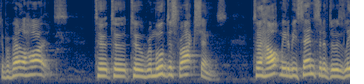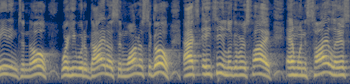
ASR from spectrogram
to prepare the hearts, to, to, to remove distractions to help me to be sensitive to his leading, to know where he would guide us and want us to go. Acts 18, look at verse 5. And when Silas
